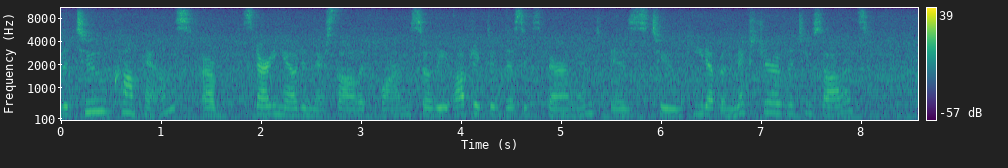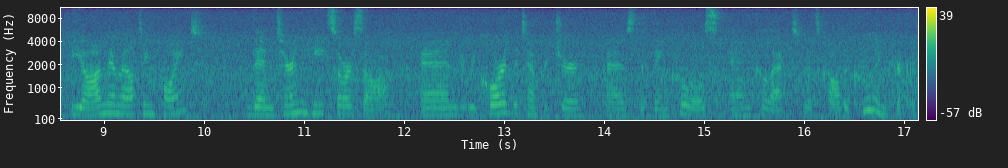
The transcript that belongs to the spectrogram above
The two compounds are starting out in their solid form, so the object of this experiment is to heat up a mixture of the two solids beyond their melting point, then turn the heat source off and record the temperature as the thing cools and collect what's called a cooling curve.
